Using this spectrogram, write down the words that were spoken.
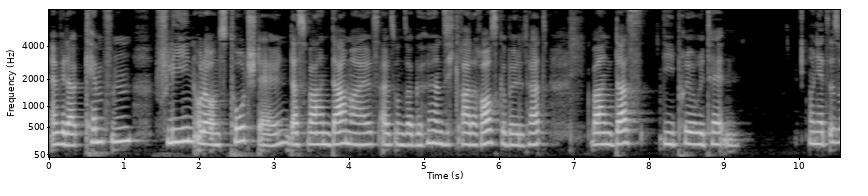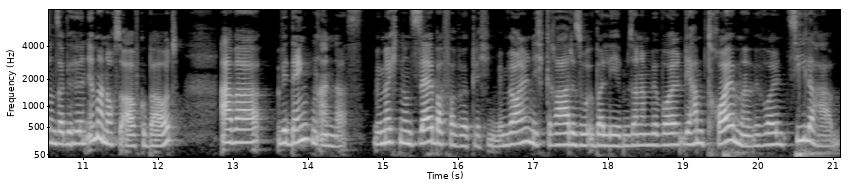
entweder kämpfen, fliehen oder uns totstellen. Das waren damals, als unser Gehirn sich gerade rausgebildet hat, waren das die Prioritäten. Und jetzt ist unser Gehirn immer noch so aufgebaut, aber wir denken anders. Wir möchten uns selber verwirklichen. Wir wollen nicht gerade so überleben, sondern wir wollen, wir haben Träume, wir wollen Ziele haben.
